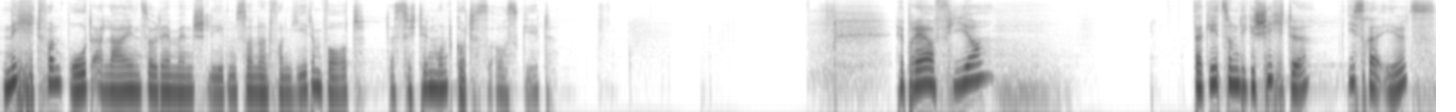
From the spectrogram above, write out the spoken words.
nicht von Brot allein soll der Mensch leben, sondern von jedem Wort, das durch den Mund Gottes ausgeht. Hebräer 4, da geht es um die Geschichte Israels,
